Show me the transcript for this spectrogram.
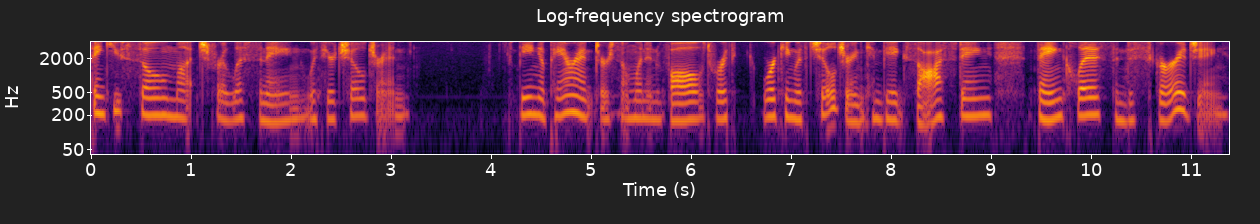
thank you so much for listening with your children. Being a parent or someone involved with working with children can be exhausting, thankless, and discouraging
